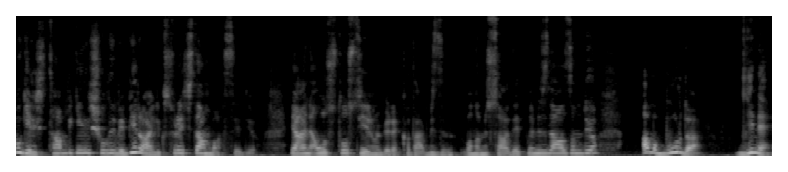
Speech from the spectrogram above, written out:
Bu geliş tam bir geliş oluyor ve bir aylık süreçten bahsediyor. Yani Ağustos 21'e kadar bizim ona müsaade etmemiz lazım diyor. Ama burada yine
